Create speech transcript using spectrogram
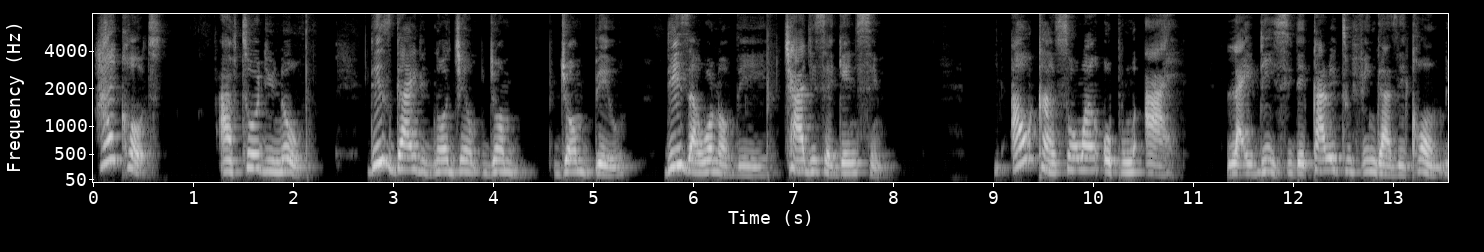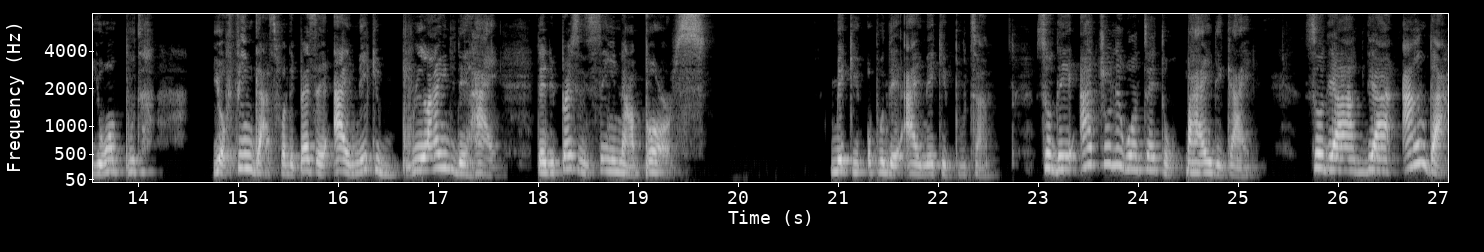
High Court, I've told you no. This guy did not jump jump jump bail. These are one of the charges against him. How can someone open eye like this? They carry two fingers, they come. You won't put your fingers for the person eye, make you blind the eye. Then the person is saying a boss. Make you open the eye, make you put them. So they actually wanted to buy the guy. So their their anger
